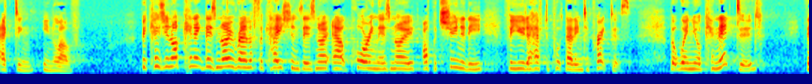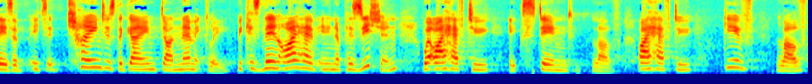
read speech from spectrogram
acting in love because you're not connected. There's no ramifications, there's no outpouring, there's no opportunity for you to have to put that into practice. But when you're connected, there's a, it changes the game dynamically because then I have in a position where I have to extend love. I have to give love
